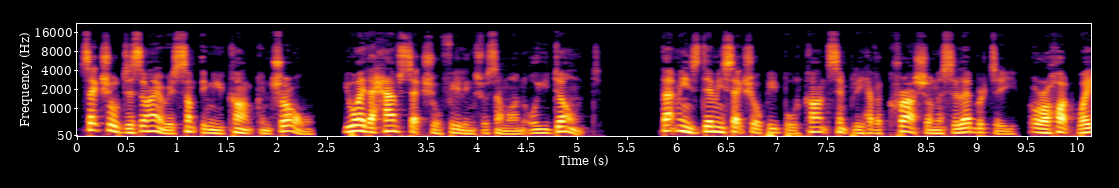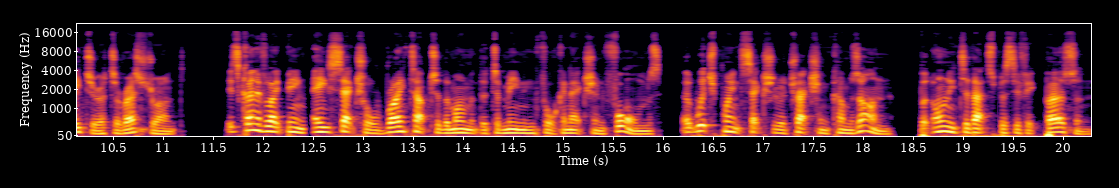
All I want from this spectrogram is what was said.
Sexual desire is something you can't control. You either have sexual feelings for someone or you don't. That means demisexual people can't simply have a crush on a celebrity or a hot waiter at a restaurant. It's kind of like being asexual right up to the moment that a meaningful connection forms, at which point sexual attraction comes on, but only to that specific person.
